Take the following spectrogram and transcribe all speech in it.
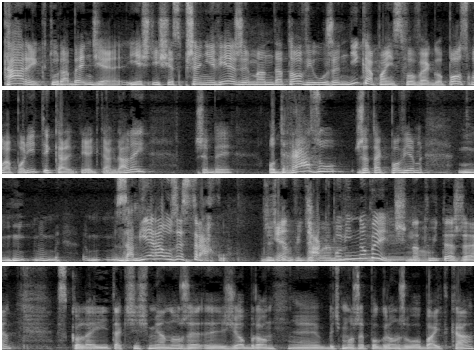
kary, która będzie, jeśli się sprzeniewierzy mandatowi urzędnika państwowego, posła, polityka i tak dalej, żeby od razu, że tak powiem, zamierał ze strachu. Gdzieś Nie? tam widziałem tak powinno być. y, na no. Twitterze. Z kolei tak się śmiano, że y, Ziobro y, być może pogrążył Obajtka,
